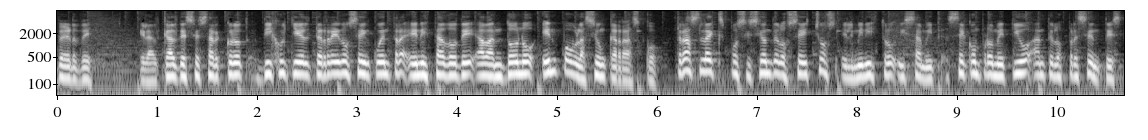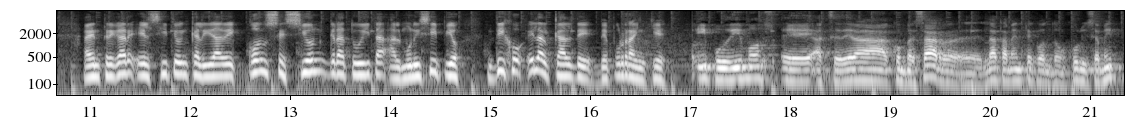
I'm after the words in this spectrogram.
verde el alcalde César Crot dijo que el terreno se encuentra en estado de abandono en Población Carrasco. Tras la exposición de los hechos, el ministro Isamit se comprometió ante los presentes a entregar el sitio en calidad de concesión gratuita al municipio, dijo el alcalde de Purranque. Y pudimos eh, acceder a conversar eh, latamente con don Julio Isamit,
